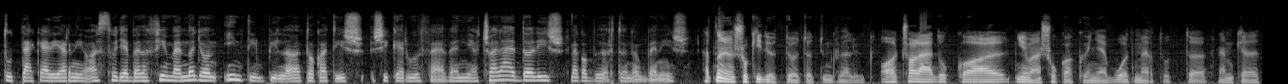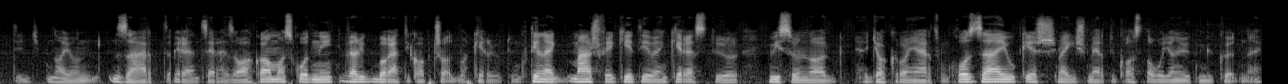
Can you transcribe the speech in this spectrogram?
tudták elérni azt, hogy ebben a filmben nagyon intim pillanatokat is sikerül felvenni a családdal is, meg a börtönökben is? Hát nagyon sok időt töltöttünk velük. A családokkal nyilván sokkal könnyebb volt, mert ott nem kellett egy nagyon zárt rendszerhez alkalmazkodni. Velük baráti kapcsolatba kerültünk. Tényleg másfél-két éven keresztül viszonylag gyakran jártunk hozzájuk, és megismertük azt, ahogyan ők működnek.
